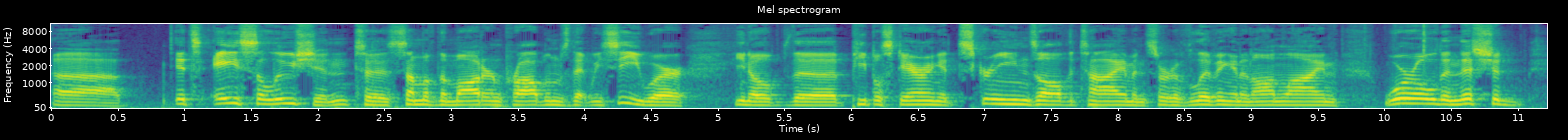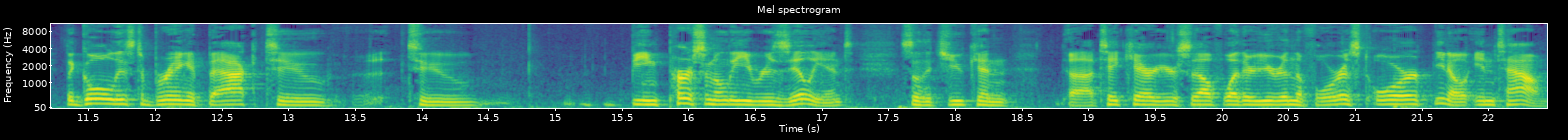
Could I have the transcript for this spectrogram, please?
uh, it's a solution to some of the modern problems that we see where you know the people staring at screens all the time and sort of living in an online world and this should the goal is to bring it back to to being personally resilient so that you can uh, take care of yourself whether you're in the forest or you know in town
